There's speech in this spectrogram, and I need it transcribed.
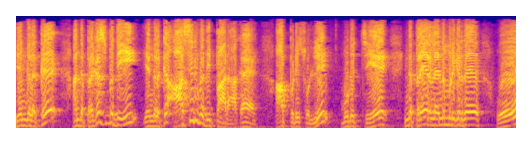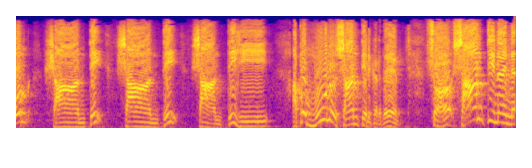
எங்களுக்கு அந்த பிரகஸ்பதி எங்களுக்கு ஆசிர்வதிப்பாராக. அப்படி சொல்லி முடிச்சு இந்த பிரேயர்ல என்ன முடிக்கிறது? ஓம் சாந்தி சாந்தி சாந்தி அப்போ மூணு சாந்தி இருக்கிறது. சாந்தினா என்ன?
